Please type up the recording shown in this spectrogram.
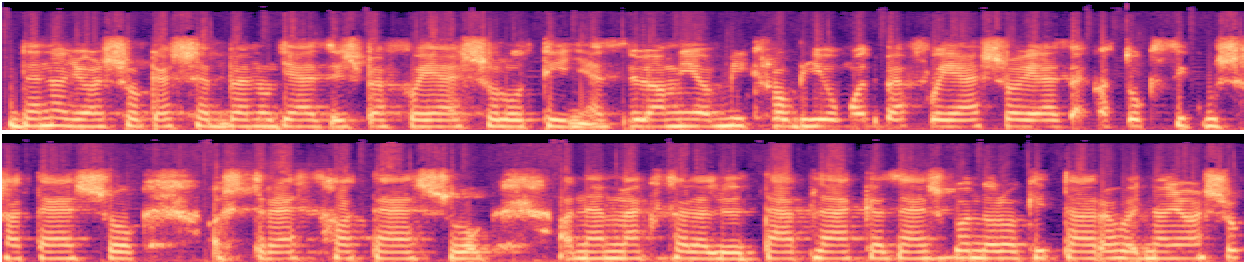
de nagyon sok esetben ugye ez is befolyásoló tényező, ami a mikrobiomot befolyásolja, ezek a toxikus hatások, a stressz hatások, a nem megfelelő táplálkozás. Gondolok itt arra, hogy nagyon sok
